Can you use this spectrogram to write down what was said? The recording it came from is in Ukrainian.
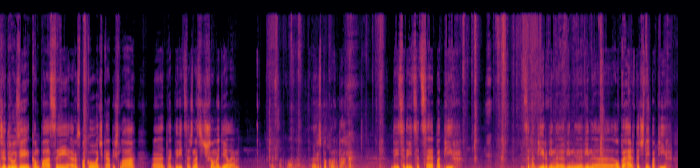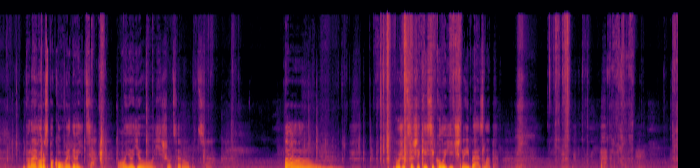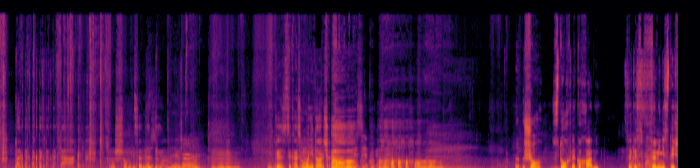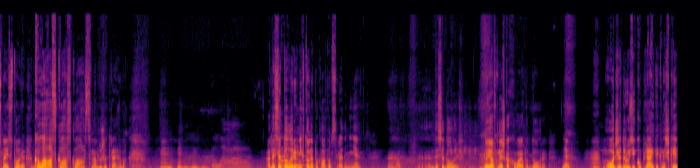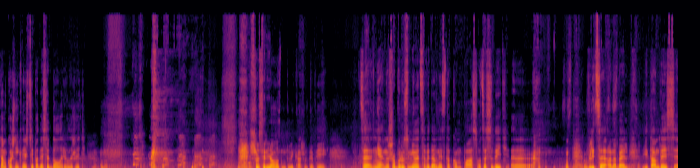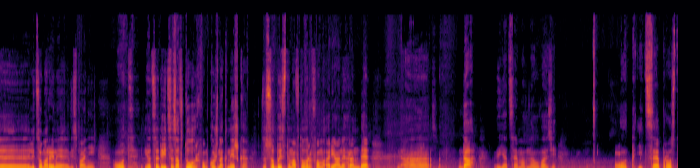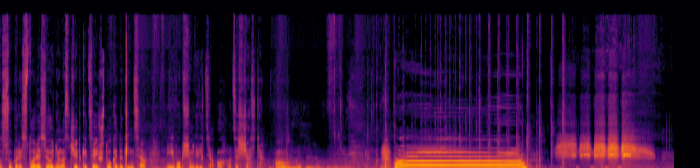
Отже, друзі, компаси, розпаковочка пішла. Е, Так, дивіться, значить, що ми робимо? Розпаковуємо. Розпаковуємо. Так. Дивіться, дивіться, це папір. Це папір, він, він, він е, обгерточний папір. І вона його розпаковує, дивіться. Ой-ой-ой, що це робиться? Боже, це ж якийсь екологічний безлад. Так, так, так, так, так, так, так. Що це таке? Якась якась гуманітарочка. Що? Здохне коханий? Це якась феміністична історія? Клас, клас, клас, це нам дуже треба. А 10 доларів ніхто не поклав там всередині, ні? Е, 10 доларів. Ну я в книжках ховаю по долари. Ні? Отже, друзі, купляйте книжки, там в кожній книжці по 10 доларів лежить. Що, серйозно тобі кажу? Ти, гей. Це, ні, ну щоб ви розуміли, це видавництво Компас. Оце сидить е, в ліце Анабель. І там десь е, ліцо Марини в Іспанії. От. І оце дивіться з автографом. Кожна книжка з особистим автографом Аріани Гранде. А, да, я це мав на увазі. От, і це просто супер історія. Сьогодні у нас чітки цієї штуки до кінця. І, в общем, дивіться, о, оце щастя. О. У!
